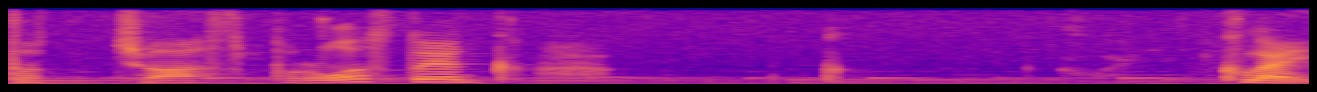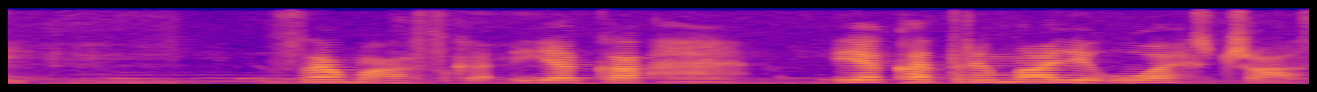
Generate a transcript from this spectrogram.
То час просто як клей, замазка, яка, яка тримає увесь час.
